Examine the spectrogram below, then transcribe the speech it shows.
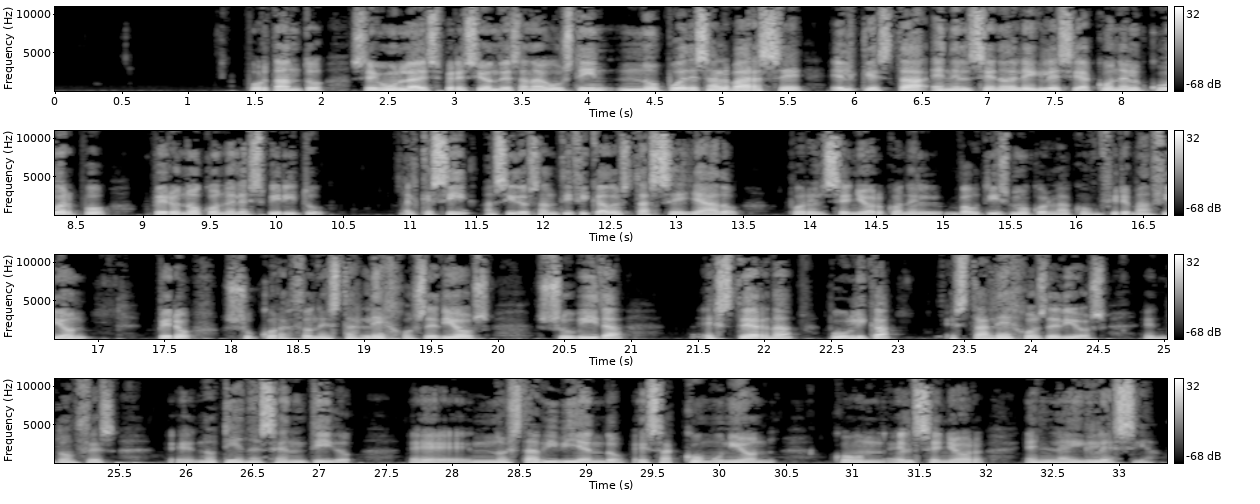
Por tanto, según la expresión de San Agustín, no puede salvarse el que está en el seno de la Iglesia con el cuerpo pero no con el Espíritu. El que sí ha sido santificado está sellado por el Señor con el bautismo, con la confirmación, pero su corazón está lejos de Dios, su vida externa, pública, está lejos de Dios. Entonces, eh, no tiene sentido, eh, no está viviendo esa comunión con el Señor en la Iglesia.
